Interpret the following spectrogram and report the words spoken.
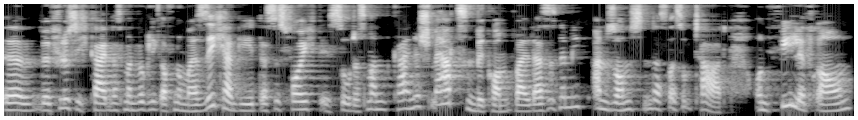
äh, Flüssigkeiten, dass man wirklich auf Nummer sicher geht, dass es feucht ist, so dass man keine Schmerzen bekommt, weil das ist nämlich ansonsten das Resultat. Und viele Frauen,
